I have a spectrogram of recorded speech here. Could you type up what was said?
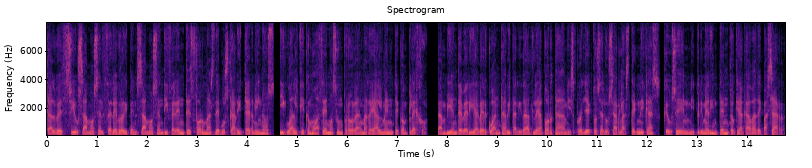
Tal vez si usamos el cerebro y pensamos en diferentes formas de buscar y términos, igual que como hacemos un programa realmente complejo, también debería ver cuánta vitalidad le aporta a mis proyectos el usar las técnicas que usé en mi primer intento que acaba de pasar,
